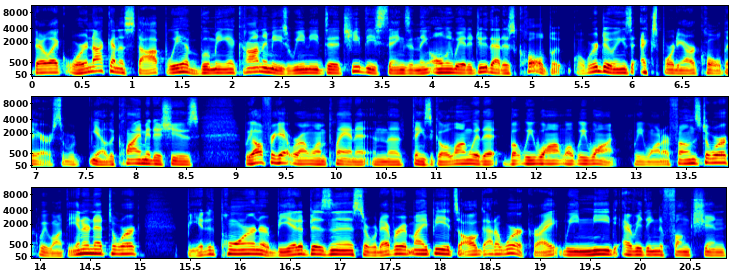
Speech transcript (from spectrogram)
they're like, we're not going to stop. We have booming economies. We need to achieve these things. And the only way to do that is coal. But what we're doing is exporting our coal there. So we're, you know, the climate issues, we all forget we're on one planet and the things that go along with it. But we want what we want. We want our phones to work. We want the internet to work be it a porn or be it a business or whatever it might be, it's all got to work, right? We need everything to function.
